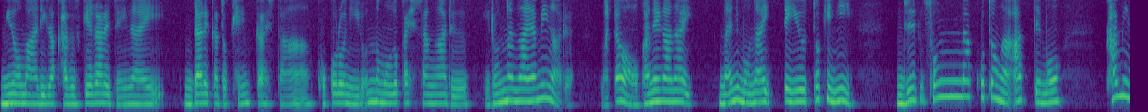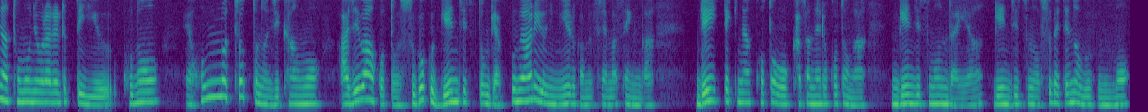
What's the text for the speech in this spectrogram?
身の回りが片付けられていない誰かと喧嘩した心にいろんなもどかしさがあるいろんな悩みがあるまたはお金がない何もないっていう時に自分そんなことがあっても神が共におられるっていうこのほんのちょっとの時間を味わうことすごく現実とギャップがあるように見えるかもしれませんが霊的なことを重ねることが現実問題や現実の全ての部分も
